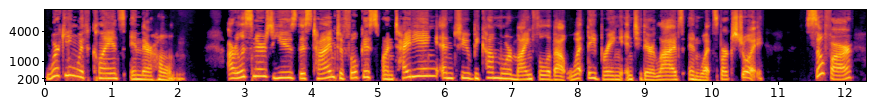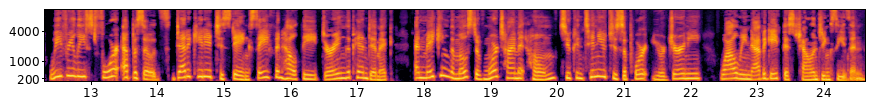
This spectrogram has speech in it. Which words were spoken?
working with clients in their home. Our listeners use this time to focus on tidying and to become more mindful about what they bring into their lives and what sparks joy. So far, we've released four episodes dedicated to staying safe and healthy during the pandemic and making the most of more time at home to continue to support your journey while we navigate this challenging season.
